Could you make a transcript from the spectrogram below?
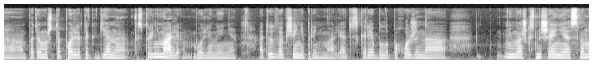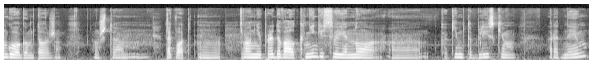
А, потому что поле Тагогена воспринимали более-менее, а тут вообще не принимали. Это скорее было похоже на немножко смешение с Ван Гогом тоже. Потому что, так вот, он не продавал книги свои, но а, каким-то близким родным,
